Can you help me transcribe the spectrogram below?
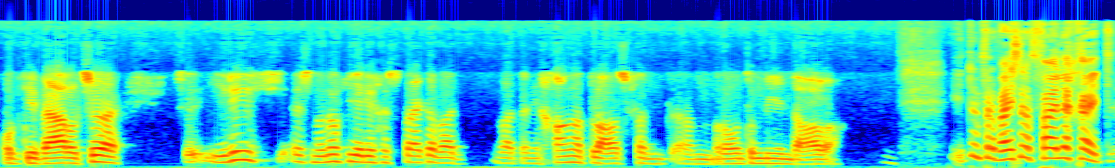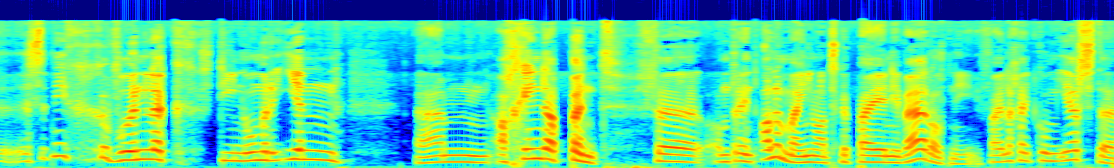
op die wêreld. So So hierdie is, is min of meer die gesprekke wat wat in die gange plaasvind um, rondom die Ndawa. Het dan verwys na veiligheid. Is dit nie gewoonlik die nommer 1 ehm um, agenda punt vir omtrent alle mynmaatskappye in die wêreld nie? Veiligheid kom eerste,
